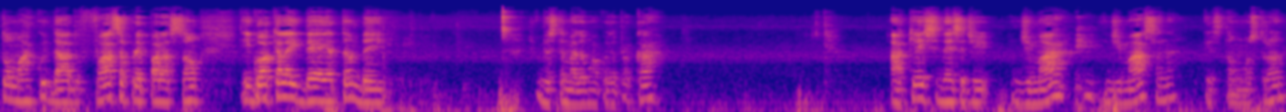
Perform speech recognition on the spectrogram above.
tomar cuidado. Faça a preparação, igual aquela ideia também. Deixa eu ver se tem mais alguma coisa para cá. Aqui é a incidência de, de mar, de massa, né? Que eles estão mostrando.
